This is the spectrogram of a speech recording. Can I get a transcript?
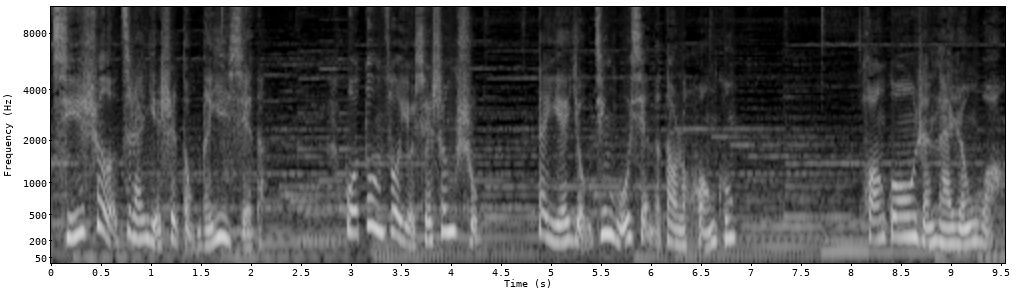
骑射自然也是懂得一些的，我动作有些生疏。但也有惊无险的到了皇宫。皇宫人来人往，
